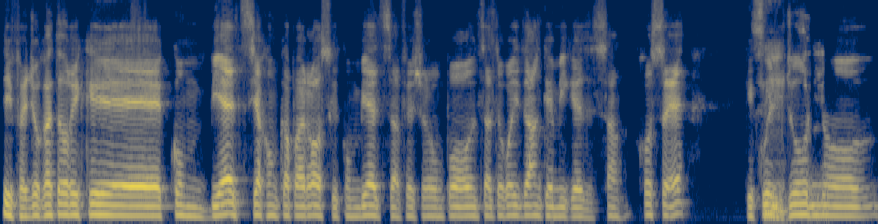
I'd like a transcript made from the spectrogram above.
Sì, fra i giocatori che con Bielsa, sia con Caparroschi che con Bielsa fecero un po' un salto di qualità anche Michel San José, che sì. quel giorno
